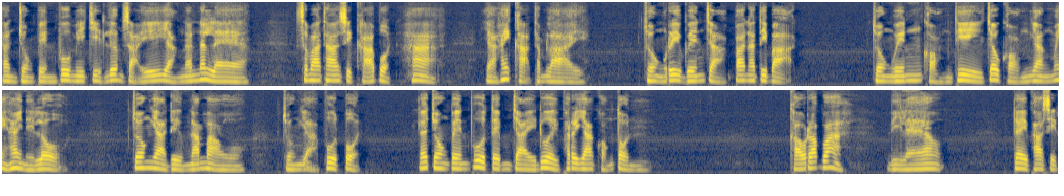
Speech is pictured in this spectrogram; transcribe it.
ท่านจงเป็นผู้มีจิตเลื่อมใสอย่างนั้นนั่นแล สมาทานสิกขาบท5อย่าให้ขาดทำลาย จงรีบเว้นจากปานาติบาตจงเว้นของที่เจ้าของยังไม่ให้ในโลก จงอย่าดื่มน้ำเมา จงอย่าพูดปด และจงเป็นผู้เต็มใจด้วยภรยาของตน เขารับว่า ดีแล้ว ได้ภาษิต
